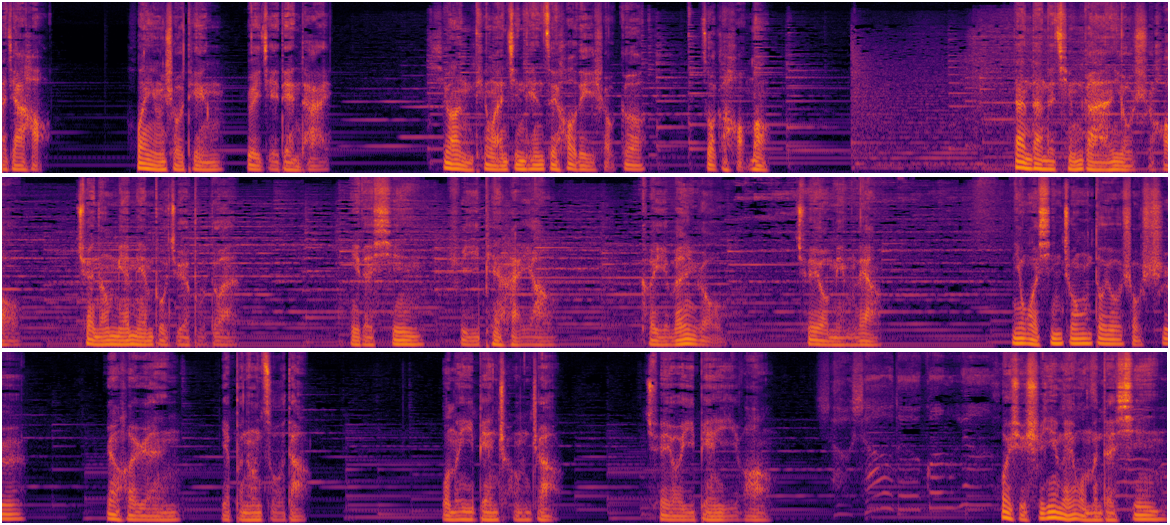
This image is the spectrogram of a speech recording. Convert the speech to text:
大家好，欢迎收听瑞杰电台。希望你听完今天最后的一首歌，做个好梦。淡淡的情感有时候，却能绵绵不绝不断。你的心是一片海洋，可以温柔，却又明亮。你我心中都有首诗，任何人也不能阻挡。我们一边成长。却又一边遗忘。或许是因为我们的心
